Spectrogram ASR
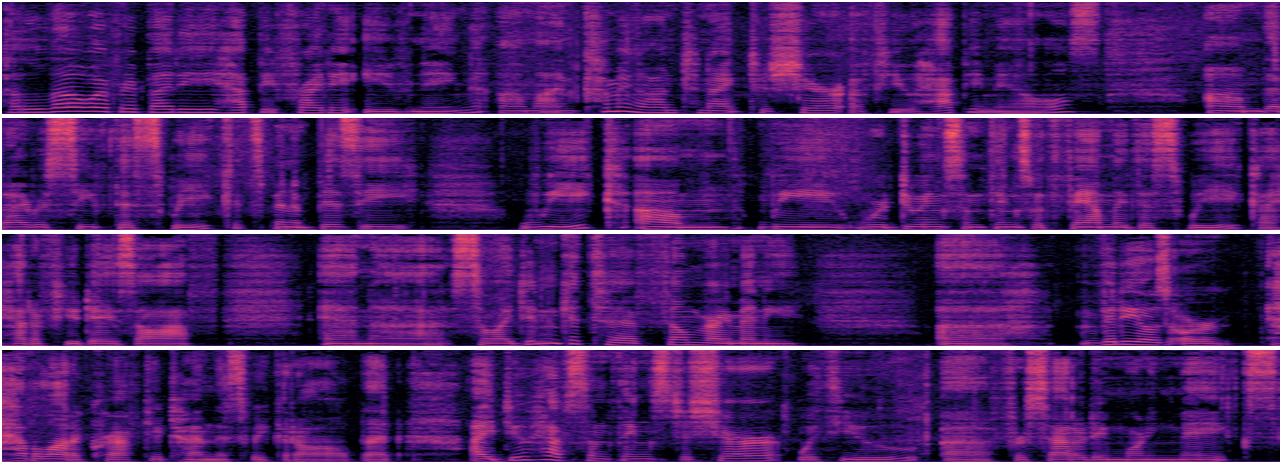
Hello everybody, happy Friday evening. Um, I'm coming on tonight to share a few happy mails um, that I received this week. It's been a busy week. Um, we were doing some things with family this week. I had a few days off and uh, so I didn't get to film very many uh, videos or have a lot of crafty time this week at all, but I do have some things to share with you uh, for Saturday Morning Makes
